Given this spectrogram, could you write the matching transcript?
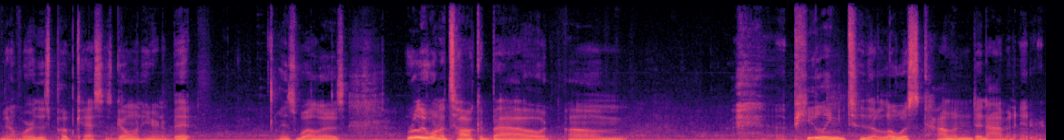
you know where this pubcast is going here in a bit, as well as really want to talk about um, appealing to the lowest common denominator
